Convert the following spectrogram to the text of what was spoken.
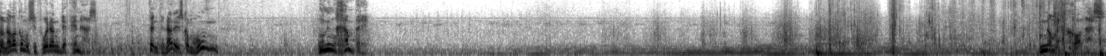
Sonaba como si fueran decenas. Centenares, como un... Un enjambre. No me jodas.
